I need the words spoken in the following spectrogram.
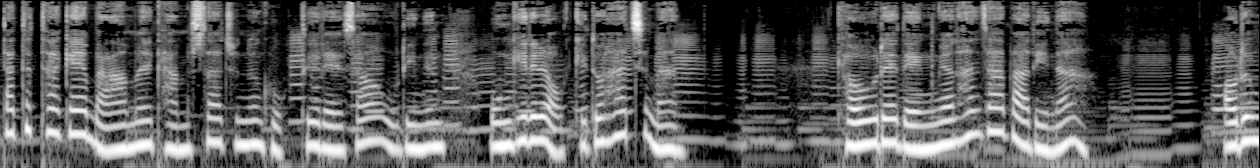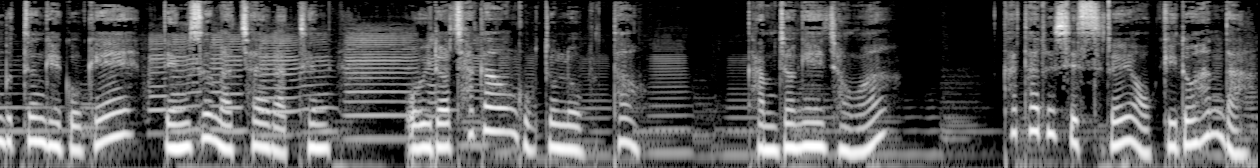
따뜻하게 마음을 감싸주는 곡들에서 우리는 온기를 얻기도 하지만 겨울의 냉면 한 사발이나 얼음 붙은 계곡의 냉수 마찰 같은 오히려 차가운 곡들로부터 감정의 정화, 카타르시스를 얻기도 한다.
